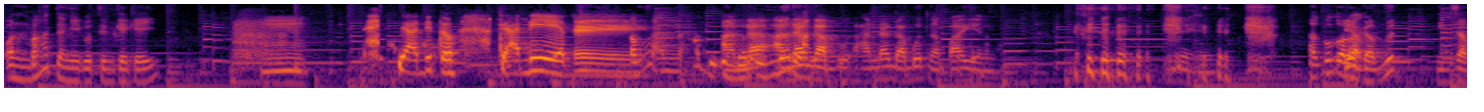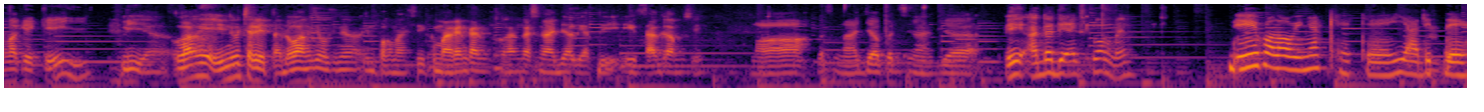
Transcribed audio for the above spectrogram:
on banget yang ngikutin KKI. Hmm. Si Adit tuh. Si Adit. Hei, Kamu- anda, anda, anda ya? gabut, anda gabut ngapain? Aku kalau Iya. gabut sama KKI. iya, orang ya ini cerita doang sih maksudnya informasi. Kemarin kan orang nggak sengaja lihat di Instagram sih. Wah, nggak sengaja apa sengaja. Eh, ada di explore men. Di followingnya Keke Adit deh.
